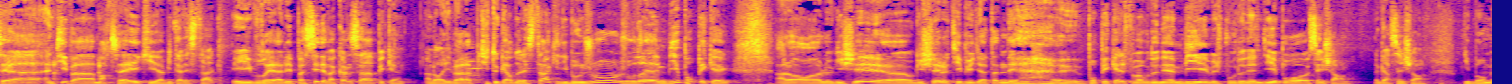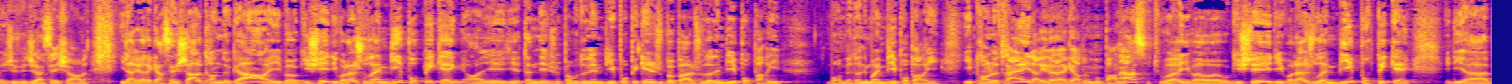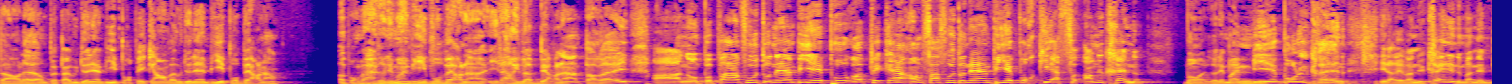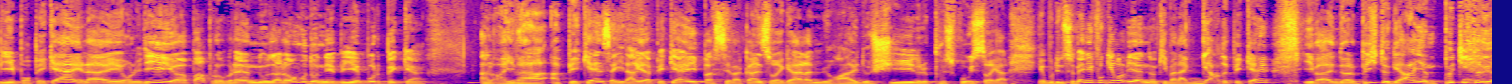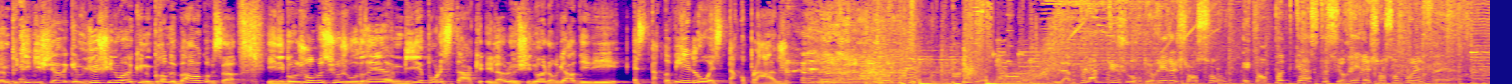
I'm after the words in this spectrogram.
C'est euh, un type à Marseille qui habite à l'Estac et il voudrait aller passer des vacances à Pékin. Alors il va à la petite gare de l'Estac, il dit bonjour, je voudrais un billet pour Pékin. Alors euh, le guichet, euh, au guichet, le type il dit attendez, pour Pékin je peux pas vous donner un billet, mais je peux vous donner un billet pour Saint-Charles, la gare Saint-Charles. Il dit bon, mais je vais déjà Saint-Charles. Il arrive à la gare Saint-Charles, grande gare, il va au guichet, il dit voilà, je voudrais un billet pour Pékin. Alors il dit attendez, je vais pas vous donner un billet pour Pékin, je peux pas, je vous donne un billet pour Paris. Bon, ben donnez-moi un billet pour Paris. Il prend le train, il arrive à la gare de Montparnasse, tu vois, il va euh, au guichet, il dit voilà, je voudrais un billet pour Pékin. Il dit ah ben là, on peut pas vous donner un billet pour Pékin, on va vous donner un billet pour Berlin. Ah bon, ben donnez-moi un billet pour Berlin. Il arrive à Berlin, pareil. Ah non, on peut pas vous donner un billet pour euh, Pékin, enfin vous donner un billet pour Kiev, en Ukraine. Bon, donnez-moi un billet pour l'Ukraine. Il arrive en Ukraine, il demande un billet pour Pékin, et là, on lui dit, ah, pas de problème, nous allons vous donner un billet pour Pékin. Alors, il va à Pékin, ça, il arrive à Pékin, il passe ses vacances, il se régale, la muraille de Chine, le pouce-pouce, il se régale. Et au bout d'une semaine, il faut qu'il revienne. Donc, il va à la gare de Pékin, il va dans la petite gare, il y a un petit, guichet avec un vieux chinois avec une grande barre comme ça. Il dit, bonjour monsieur, je voudrais un billet pour les stacks. Et là, le chinois le regarde, il dit, Estacville ou Estac-Plage? La blague du jour de Rire et Chanson est en podcast sur rireetchanson.fr.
